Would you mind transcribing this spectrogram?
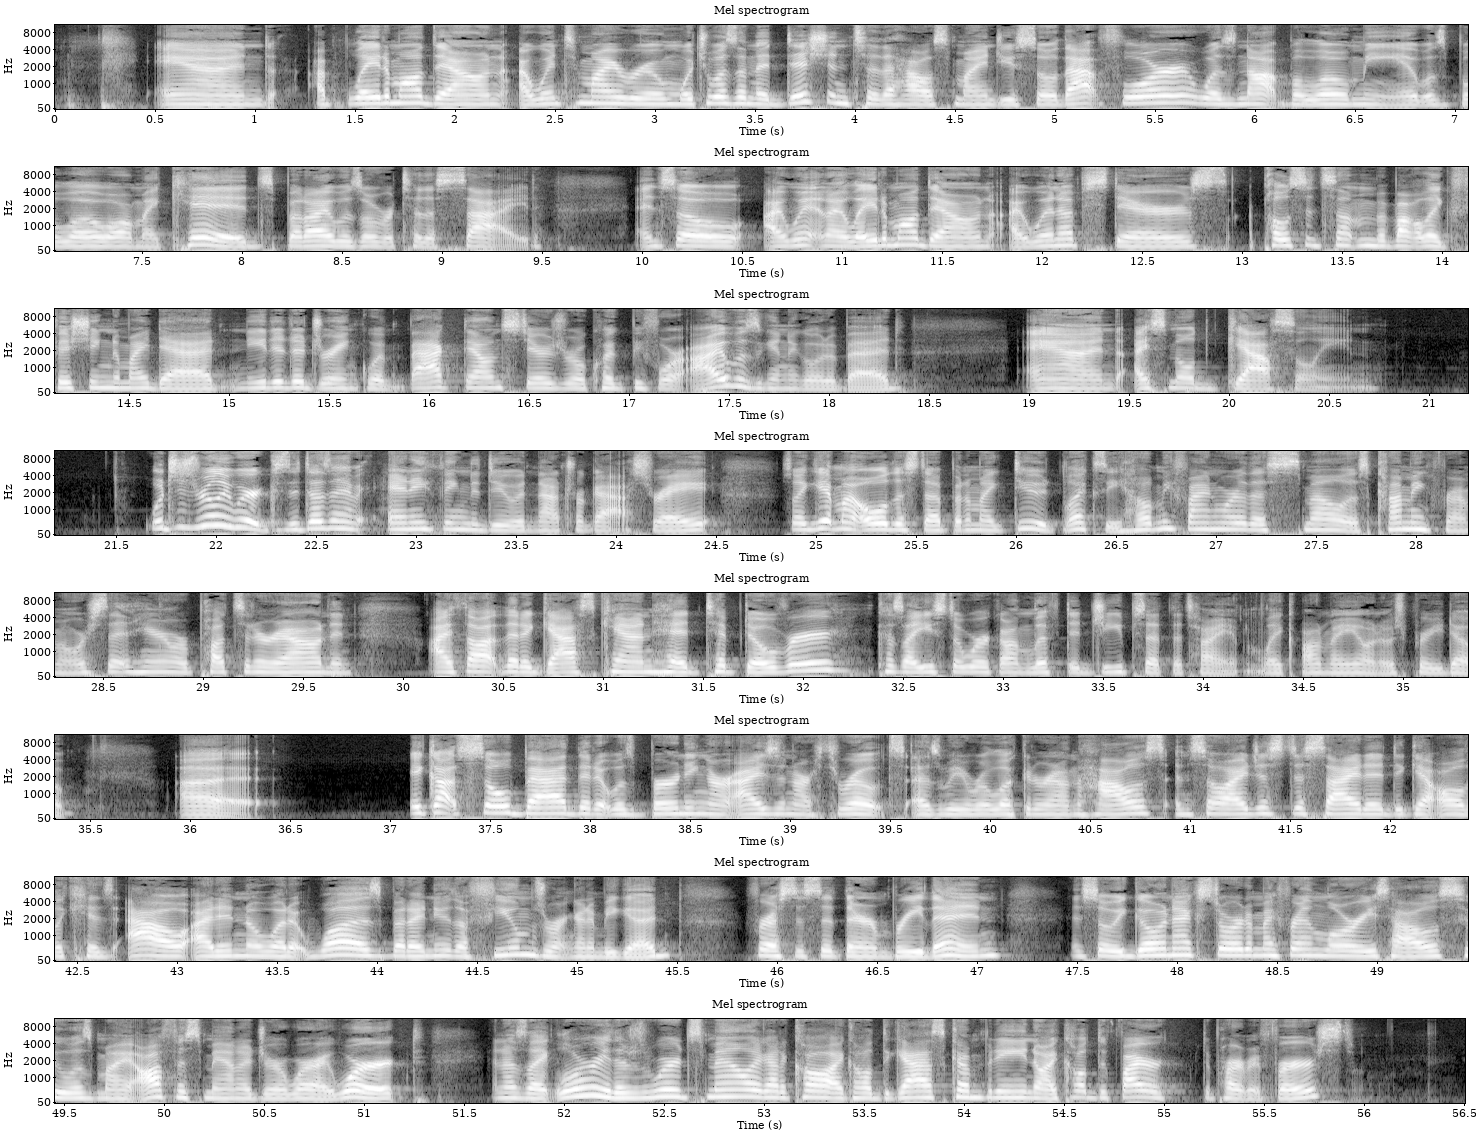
And I laid them all down. I went to my room, which was an addition to the house, mind you. So that floor was not below me; it was below all my kids, but I was over to the side. And so I went and I laid them all down. I went upstairs, posted something about like fishing to my dad, needed a drink, went back downstairs real quick before I was going to go to bed. And I smelled gasoline, which is really weird because it doesn't have anything to do with natural gas, right? So I get my oldest up and I'm like, dude, Lexi, help me find where this smell is coming from. And we're sitting here and we're putzing around. And I thought that a gas can had tipped over because I used to work on lifted Jeeps at the time, like on my own. It was pretty dope. Uh, it got so bad that it was burning our eyes and our throats as we were looking around the house. And so I just decided to get all the kids out. I didn't know what it was, but I knew the fumes weren't going to be good for us to sit there and breathe in. And so we go next door to my friend Lori's house, who was my office manager where I worked. And I was like, Lori, there's a weird smell. I got to call. I called the gas company. No, I called the fire department first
